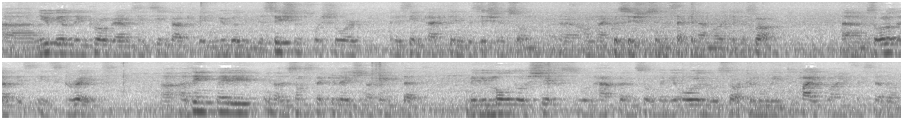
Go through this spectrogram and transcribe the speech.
uh, new building programs. It's impacting new building decisions for sure, and it's impacting decisions on uh, on acquisitions in the second-hand market as well. Um, so all of that is, is great. Uh, I think maybe you know there's some speculation. I think that maybe modal shifts will happen, so maybe oil will start to move into pipelines instead of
